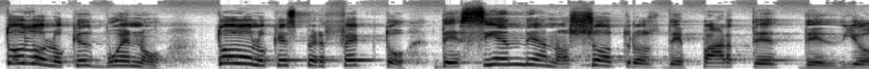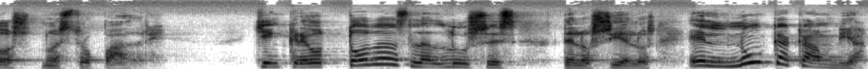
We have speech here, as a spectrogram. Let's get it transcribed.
Todo lo que es bueno, todo lo que es perfecto desciende a nosotros de parte de Dios nuestro Padre, quien creó todas las luces de los cielos. Él nunca cambia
